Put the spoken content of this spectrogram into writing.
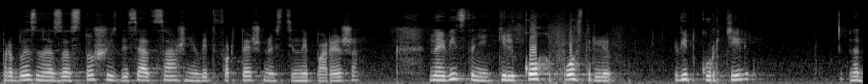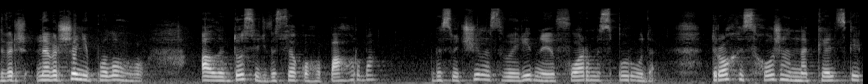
приблизно за 160 сажнів від фортечної стіни Парижа, на відстані кількох пострілів від Куртіль на вершині пологого, але досить високого пагорба, височила своєрідної форми споруда, трохи схожа на кельтський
